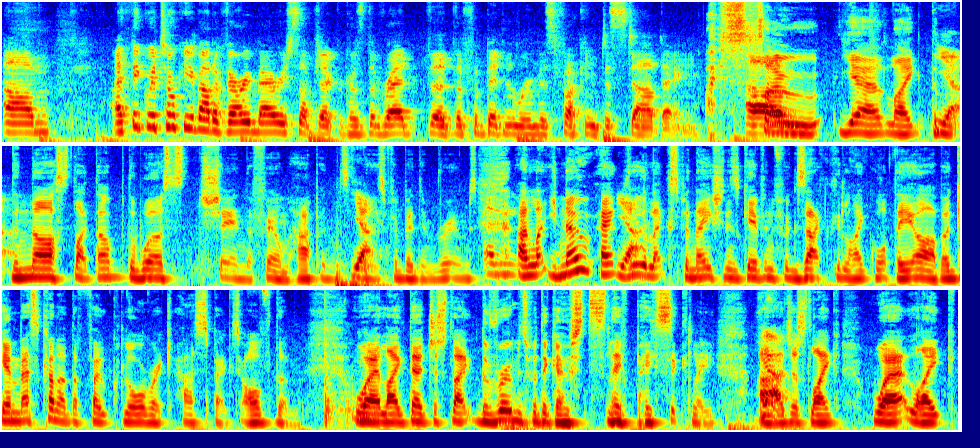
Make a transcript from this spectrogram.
Um i think we're talking about a very merry subject because the red the, the forbidden room is fucking disturbing so yeah, like the Um, yeah. the nasty, like the, the worst shit in the film happens in Yeah. these forbidden rooms, And- and, like you know, Yeah. real explanation is given for exactly like what they are. But again, that's kind of the folkloric aspect of them, where like they're just like the rooms where the ghosts live, basically. Yeah. Uh, just like where like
